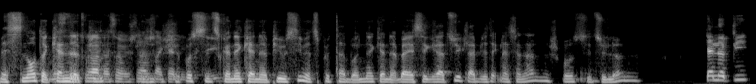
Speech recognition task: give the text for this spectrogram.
Mais sinon, Moi, c'était Canopy. trop la version originale, Je qu'à sais pas si tu connais Canopy aussi, mais tu peux t'abonner à Canopy. Ben, c'est gratuit avec la Bibliothèque nationale. là. Je sais pas si tu l'as. là. Canopy.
